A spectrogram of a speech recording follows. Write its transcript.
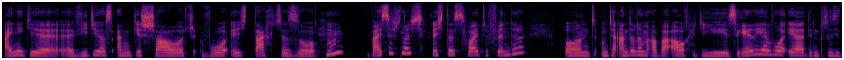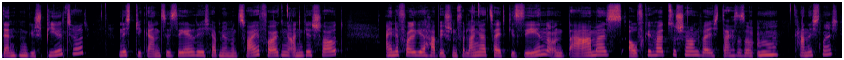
einige äh, Videos angeschaut, wo ich dachte so, hm, weiß ich nicht, wie ich das heute finde. Und unter anderem aber auch die Serie, wo er den Präsidenten gespielt hat. Nicht die ganze Serie, ich habe mir nur zwei Folgen angeschaut. Eine Folge habe ich schon vor langer Zeit gesehen und damals aufgehört zu schauen, weil ich dachte so, hm, kann ich nicht.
